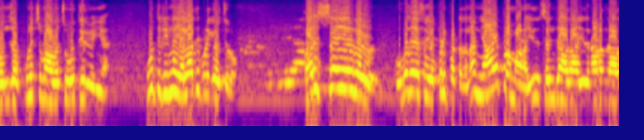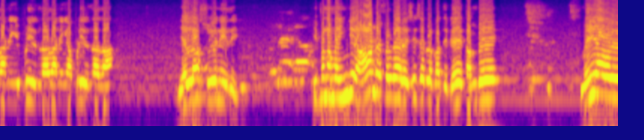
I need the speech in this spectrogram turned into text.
கொஞ்சம் புளிச்ச மாவு வச்சு ஊத்திடுவீங்க. ஊத்திட்டீங்கன்னா எல்லாத்தையும் புளிக்க வச்சிரும். பரிசெயர்கள் உபதேசம் எப்படிப்பட்டதுன்னா நியாயப்பிரமாணம். இது செஞ்சாதான் இது நடந்தாதான் நீங்க இப்படி இருந்தாதான் நீங்க அப்படி இருந்தாதான். எல்லாம் சுயநீதி. இப்ப நம்ம இங்க ஆண்டர் சொல்றாரு சீசர்ல பார்த்துட்டு தம்பி மெய்யாகவே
